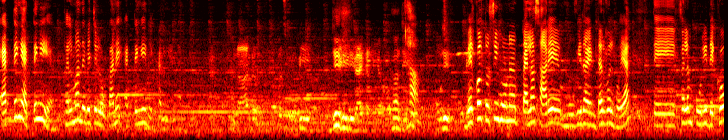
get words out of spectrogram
ਐਕਟਿੰਗ ਐਕਟਿੰਗ ਹੀ ਹੈ। ਫਿਲਮਾਂ ਦੇ ਵਿੱਚ ਲੋਕਾਂ ਨੇ ਐਕਟਿੰਗ ਹੀ ਦੇਖਣੀ ਹੈ। ਨਾਲ ਤੁਸੀਂ ਮੂਵੀ ਜੀ ਜੀ ਜੀ ਇੰਜੋਏ ਕਰਨੀ ਹੈ ਹਾਂਜੀ ਹਾਂ। ਜੀ। ਬਿਲਕੁਲ ਤੁਸੀਂ ਹੁਣ ਪਹਿਲਾਂ ਸਾਰੇ ਮੂਵੀ ਦਾ ਇੰਟਰਵਲ ਹੋਇਆ ਤੇ ਫਿਲਮ ਪੂਰੀ ਦੇਖੋ।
